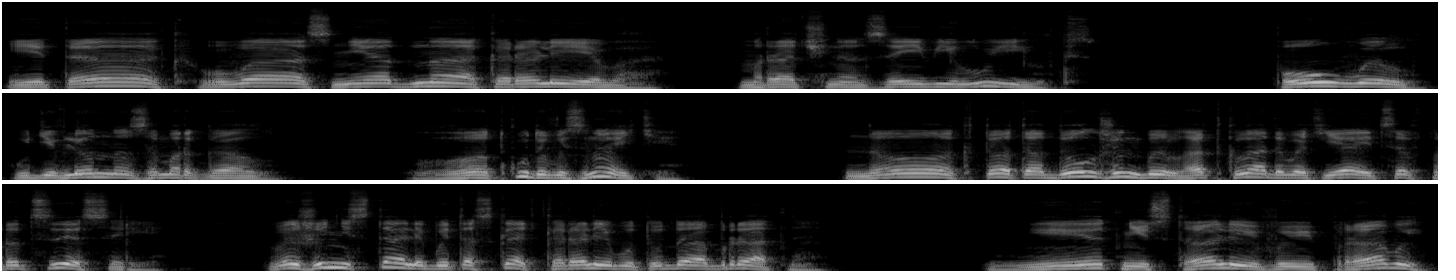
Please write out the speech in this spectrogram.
«Итак, у вас не одна королева», — мрачно заявил Уилкс. Поуэлл удивленно заморгал. «Откуда вы знаете?» Но кто-то должен был откладывать яйца в процессоре. Вы же не стали бы таскать королеву туда-обратно. Нет, не стали, вы правы.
